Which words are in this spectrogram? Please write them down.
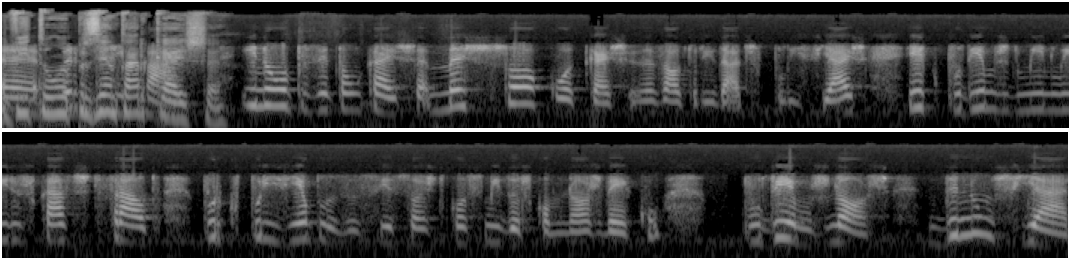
evitam uh, apresentar queixa. E não apresentam queixa, mas só com a queixa nas autoridades policiais é que podemos diminuir os casos de fraude, porque por exemplo as associações de consumidores como nós DECO podemos nós denunciar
